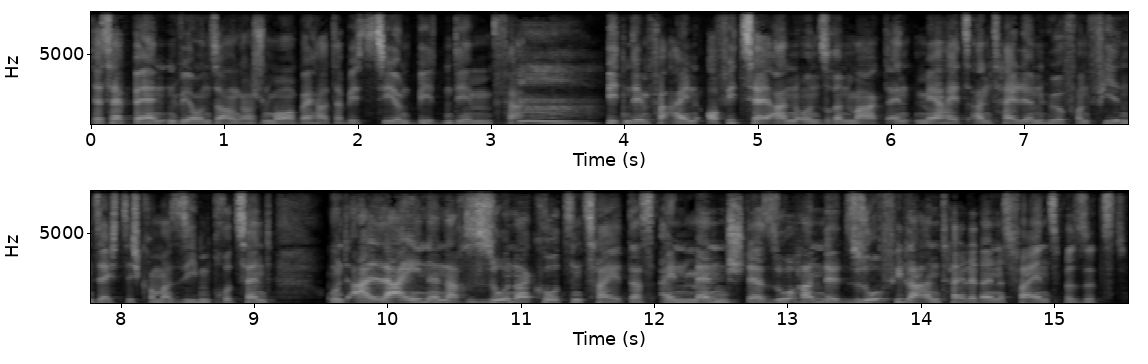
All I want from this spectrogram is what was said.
Deshalb beenden wir unser Engagement bei Hertha BSC und bieten dem, Ver bieten dem Verein offiziell an, unseren Marktmehrheitsanteile in Höhe von 64,7 Prozent und alleine nach so einer kurzen Zeit, dass ein Mensch, der so handelt, so viele Anteile deines Vereins besitzt.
